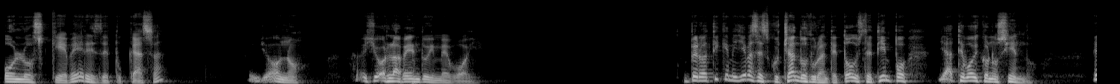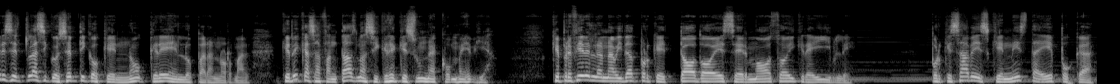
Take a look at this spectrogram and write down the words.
o los que veres de tu casa? Yo no. Yo la vendo y me voy. Pero a ti que me llevas escuchando durante todo este tiempo, ya te voy conociendo. Eres el clásico escéptico que no cree en lo paranormal, que ve fantasmas y cree que es una comedia, que prefiere la Navidad porque todo es hermoso y creíble, porque sabes que en esta época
